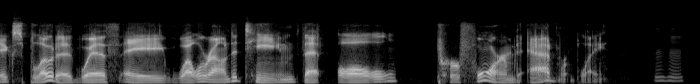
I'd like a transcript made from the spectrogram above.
exploded with a well rounded team that all performed admirably. Mhm.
